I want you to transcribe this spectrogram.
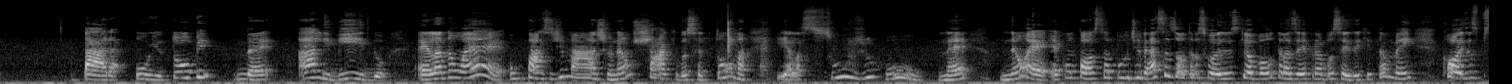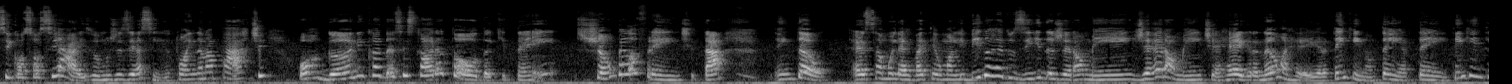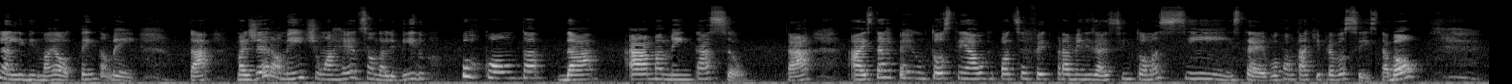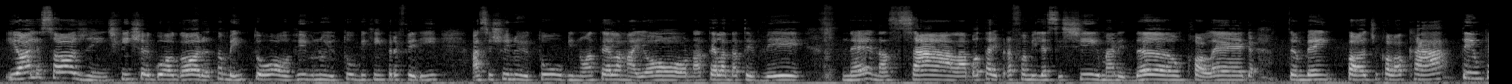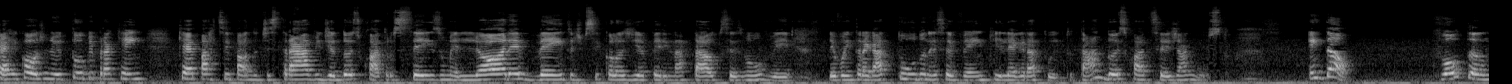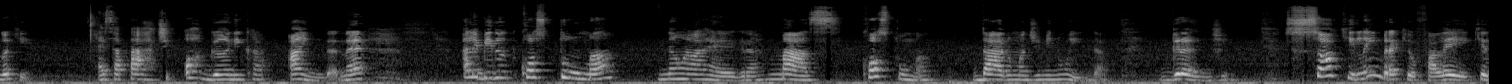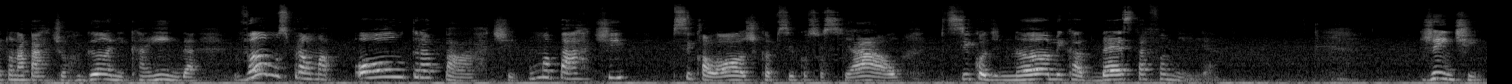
para o YouTube, né? A libido, ela não é um passe de macho, não é um chá que você toma e ela suja o ru, né? Não é, é composta por diversas outras coisas que eu vou trazer para vocês aqui também, coisas psicossociais, vamos dizer assim. Eu tô ainda na parte orgânica dessa história toda, que tem chão pela frente, tá? Então, essa mulher vai ter uma libido reduzida, geralmente. Geralmente é regra, não é regra. Tem quem não tenha? Tem. Tem quem tem a libido maior? Tem também tá? Mas geralmente uma redução da libido por conta da amamentação, tá? A Esther perguntou se tem algo que pode ser feito para amenizar esses sintomas. Sim, Esther, vou contar aqui para vocês, tá bom? E olha só, gente, quem chegou agora, também tô ao vivo no YouTube, quem preferir assistir no YouTube, numa tela maior, na tela da TV, né, na sala, botar aí pra família assistir, maridão, colega, também pode colocar. Tem um QR Code no YouTube para quem quer participar do Destrave, dia 246, o melhor evento de psicologia perinatal que vocês vão ver. Eu vou entregar tudo nesse evento e ele é gratuito, tá? 246 de agosto. Então, voltando aqui, essa parte orgânica ainda, né? A libido costuma, não é uma regra, mas costuma dar uma diminuída grande. Só que lembra que eu falei que eu tô na parte orgânica ainda? Vamos para uma outra parte, uma parte psicológica, psicossocial, psicodinâmica desta família. Gente,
